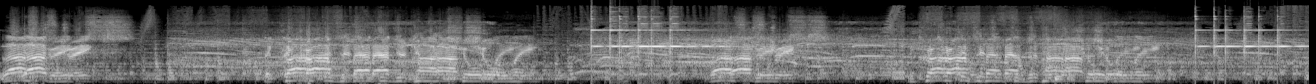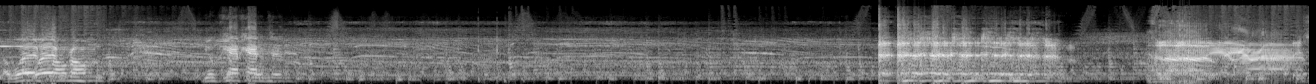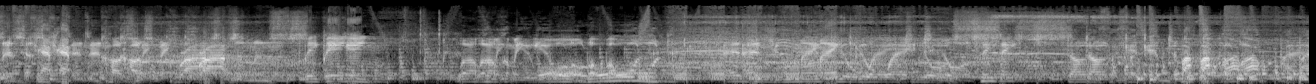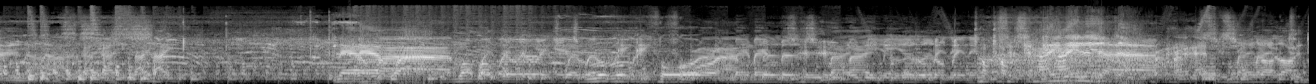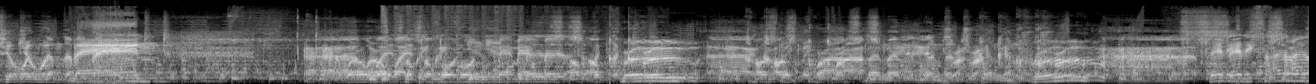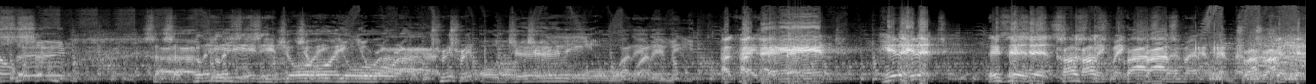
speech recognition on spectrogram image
Last drinks. The craft is about to depart shortly. Last drinks. The craft is about to depart shortly. A word from your captain. This is Captain Cosmic Craftsman speaking. Welcoming you all aboard. As you make your way to your seats, don't forget to buckle up and uh, stay safe. Now, uh, what we're doing is we're looking for uh, members who may be a little bit intoxicated. Uh, perhaps you may like to join the band. Uh, looking for new members of the crew, uh, Cosmic Craftsman and the Drunken Crew, uh, setting sail soon. So, please enjoy your uh, trip or journey or whatever. Okay, band. Hit it. Hit it. This, is Cosmic, Craftsman and the Drunken.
